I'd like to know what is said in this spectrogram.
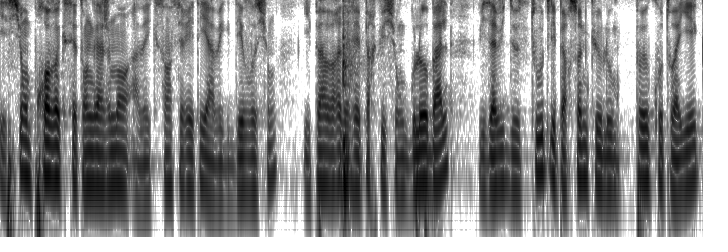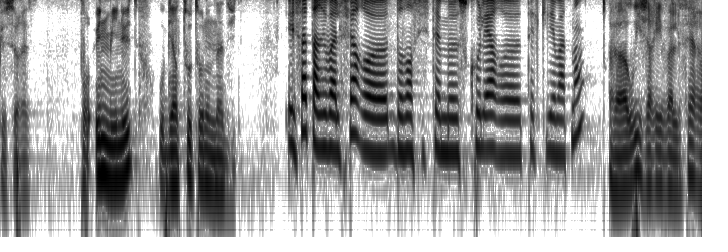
Et si on provoque cet engagement avec sincérité, avec dévotion, il peut avoir des répercussions globales vis-à-vis de toutes les personnes que l'on peut côtoyer, que ce reste pour une minute ou bien tout au long de notre vie. Et ça, tu arrives à le faire euh, dans un système scolaire euh, tel qu'il est maintenant? Euh, oui, j'arrive à le faire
